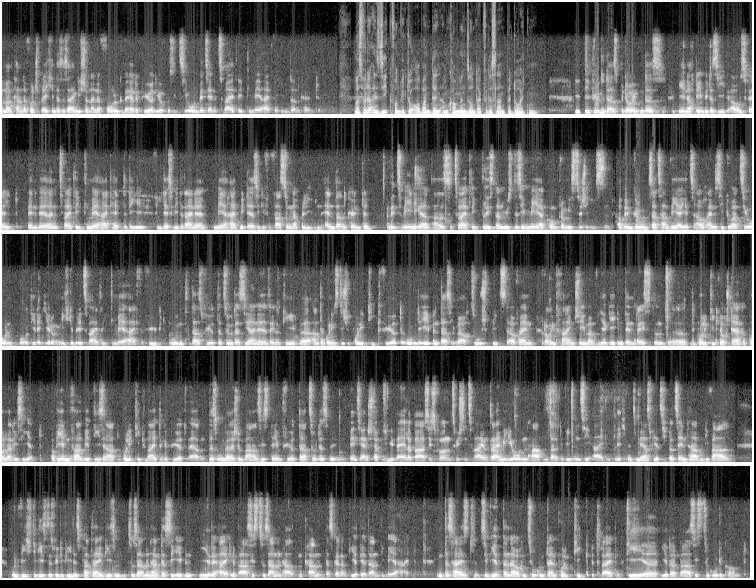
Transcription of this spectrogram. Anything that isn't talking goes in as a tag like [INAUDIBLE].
Man kann davon sprechen, dass es eigentlich schon ein Erfolg wäre für die Opposition, wenn sie eine Zweidrittelmehrheit verhindern könnte. Was würde ein Sieg von Viktor Orban denn am kommenden Sonntag für das Land bedeuten? Sieg würde das bedeuten, dass je nachdem, wie der Sieg ausfällt, wenn wir eine Zweidrittelmehrheit hätte, die Fidesz wieder eine Mehrheit, mit der sie die Verfassung nach Belieben ändern könnte. Wenn es weniger als zwei Drittel ist, dann müsste sie mehr Kompromisse schließen. Aber im Grundsatz haben wir ja jetzt auch eine Situation, wo die Regierung nicht über die Zweidrittelmehrheit verfügt. Und das führt dazu, dass sie eine relativ äh, antagonistische Politik führt und eben das immer auch zuspitzt auf ein Freund-Feind-Schema, wir gegen den Rest und äh, die Politik noch stärker polarisiert. Auf jeden Fall wird diese Art Politik weitergeführt werden. Das ungarische Wahlsystem führt dazu, dass wenn Sie eine stabile Wählerbasis von zwischen zwei und drei Millionen haben, dann gewinnen Sie eigentlich, wenn Sie mehr als 40 Prozent haben, die Wahl. Und wichtig ist es für die Fidesz-Partei in diesem Zusammenhang, dass sie eben ihre eigene Basis zusammenhalten kann. Das garantiert ihr dann die Mehrheit. Und das heißt, sie wird dann auch in Zukunft eine Politik betreiben, die äh, ihrer Basis zugutekommt.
